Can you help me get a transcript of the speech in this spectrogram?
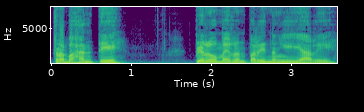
trabahante. Pero mayroon pa rin nangyayari.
